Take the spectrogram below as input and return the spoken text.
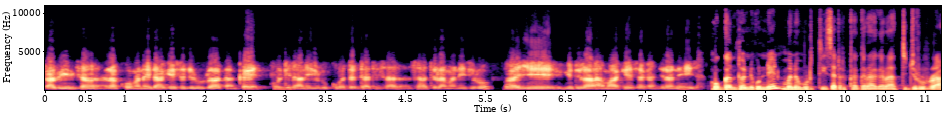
qabiinsa rakkoo mana hidhaa keessa jiru irraa kan ka'e hundi isaanii dhukkuba adda addaatti saaxilamanii jiru. Baay'ee gidiraa hamaa keessa kan jiranii. Hooggantoonni kunneen mana murtii sadarkaa garaagaraatti jirurraa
